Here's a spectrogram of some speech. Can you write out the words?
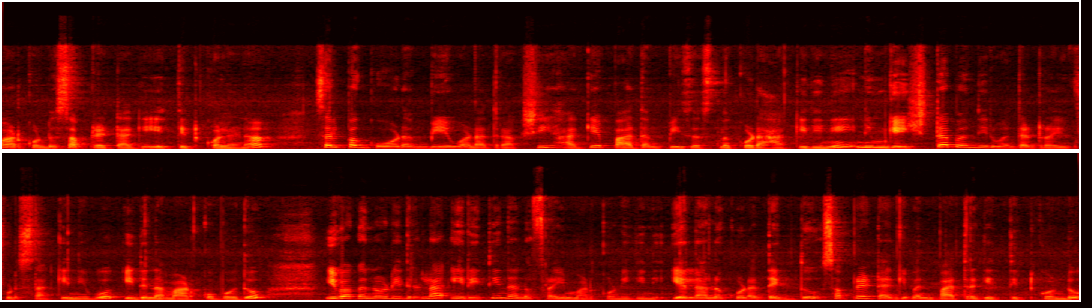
ಮಾಡಿಕೊಂಡು ಸಪ್ರೇಟಾಗಿ ಎತ್ತಿಟ್ಕೊಳ್ಳೋಣ. ಸ್ವಲ್ಪ ಗೋಡಂಬಿ, ಒಣ ದ್ರಾಕ್ಷಿ ಹಾಗೆ ಬಾದಾಮ್ ಪೀಸಸ್ನ ಕೂಡ ಹಾಕಿದ್ದೀನಿ. ನಿಮಗೆ ಇಷ್ಟ ಬಂದಿರುವಂಥ ಡ್ರೈ ಫ್ರೂಟ್ಸ್ ಹಾಕಿ ನೀವು ಇದನ್ನು ಮಾಡ್ಕೋಬೋದು. ಇವಾಗ ನೋಡಿದ್ರಲ್ಲ, ಈ ರೀತಿ ನಾನು ಫ್ರೈ ಮಾಡ್ಕೊಂಡಿದ್ದೀನಿ. ಎಲ್ಲನೂ ಕೂಡ ತೆಗೆದು ಸಪ್ರೇಟಾಗಿ ಒಂದು ಪಾತ್ರೆಗೆ ಎತ್ತಿಟ್ಕೊಂಡು,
